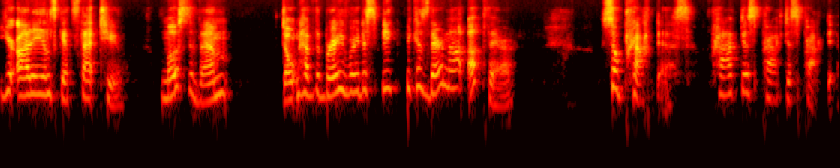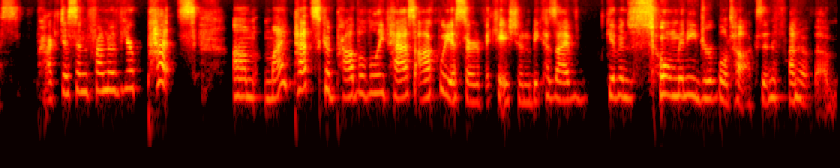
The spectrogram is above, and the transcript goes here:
Your audience gets that too. Most of them don't have the bravery to speak because they're not up there. So practice, practice, practice, practice. Practice in front of your pets. Um, my pets could probably pass Acquia certification because I've given so many Drupal talks in front of them.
